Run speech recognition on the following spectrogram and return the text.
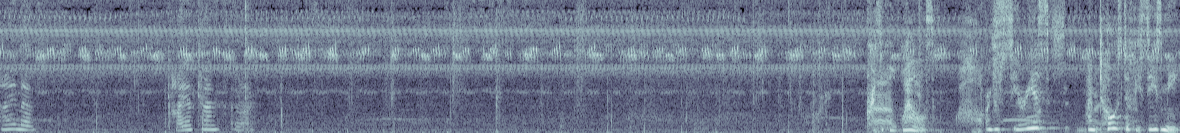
Kind of. Kind of can. I don't know. Principal Wells. Are you serious? I'm toast if he sees me.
